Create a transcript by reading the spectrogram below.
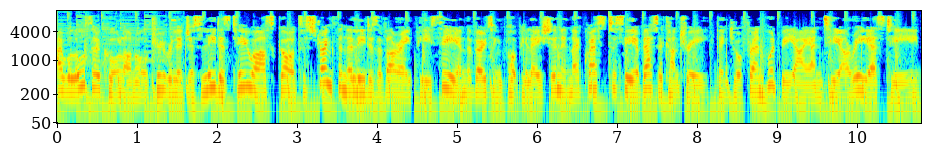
I will also call on all true religious leaders to ask God to strengthen the leaders of RAPC and the voting population in their quest to see a better country. Think your friend would be INTRESTED.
